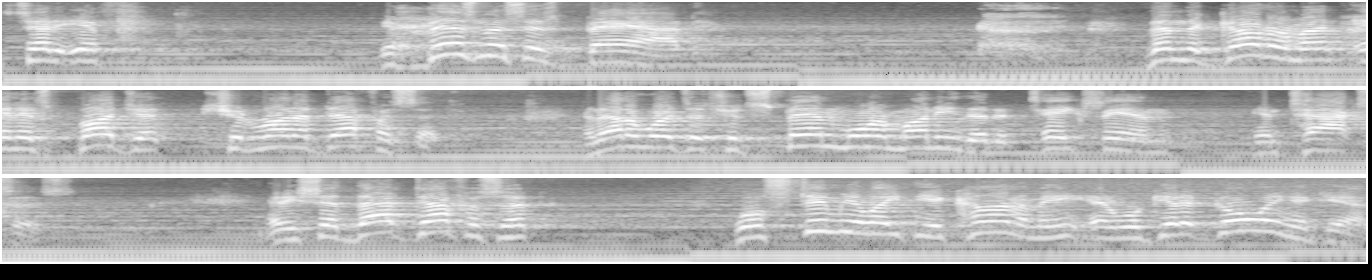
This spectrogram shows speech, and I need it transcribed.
It said if, if business is bad, then the government in its budget should run a deficit. In other words, it should spend more money than it takes in in taxes. And he said that deficit will stimulate the economy and will get it going again.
